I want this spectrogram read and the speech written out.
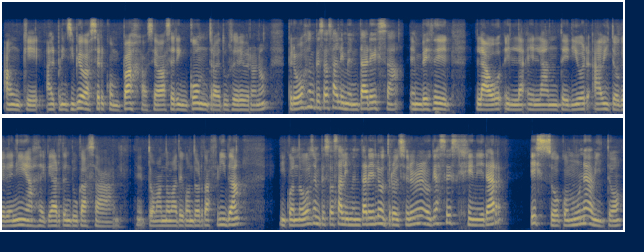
aunque al principio va a ser con paja, o sea, va a ser en contra de tu cerebro, ¿no? Pero vos empezás a alimentar esa en vez de el, anterior hábito que tenías de quedarte en tu casa eh, tomando mate con torta frita. Y cuando vos empezás a alimentar el otro, el cerebro lo que hace es generar eso como un hábito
